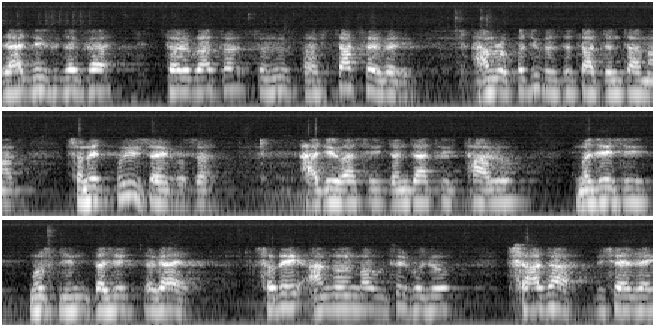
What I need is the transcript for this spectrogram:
राजनीतिक दलका तर्फबाट संयुक्त हस्ताक्षर गरी हाम्रो प्रतिबद्धता जनतामा समेत पुगिसकेको छ। आदिवासी जनजाति थारू मधेसी मुस्लिम दलित लगायत सबै आन्दोलनमा उठेको जो साझा विषयलाई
